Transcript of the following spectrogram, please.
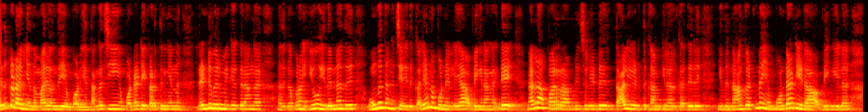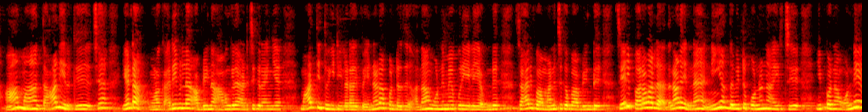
எதுக்கடா இங்கே இந்த மாதிரி வந்து என் பொண்ணு என் தங்கச்சியும் என் பொண்டாட்டியை கடத்துனீங்கன்னு ரெண்டு பேருமே கேட்குறாங்க அதுக்கப்புறம் ஐயோ இது என்னது? உங்கள் தங்கச்சி இது கல்யாண பொண்ணு இல்லையா? அப்படிங்கிறாங்க. டேய் நல்லா பாடுறா அப்படின்னு சொல்லிட்டு தாலி எடுத்து காமிக்கிறாரு கதிர். இது நான் கட்டின என் பொண்டாட்டிடா அப்படிங்கல. ஆமாம் தாலி இருக்கு. சே ஏன்டா உனக்கு அறிவில்லை அப்படின்னு அவங்களே அடிச்சுக்கிறாங்க. மாற்றி தூக்கிட்டீங்களடா இப்போ என்னடா பண்ணுறது அதான் ஒன்றுமே புரியலையே அப்படின்ட்டு சாரிப்பா மன்னிச்சுக்கப்பா அப்படின்ட்டு சரி பரவாயில்ல அதனால் என்ன? நீ அந்த வீட்டு பொண்ணுன்னு ஆயிடுச்சு இப்போ நான் உன்னையே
